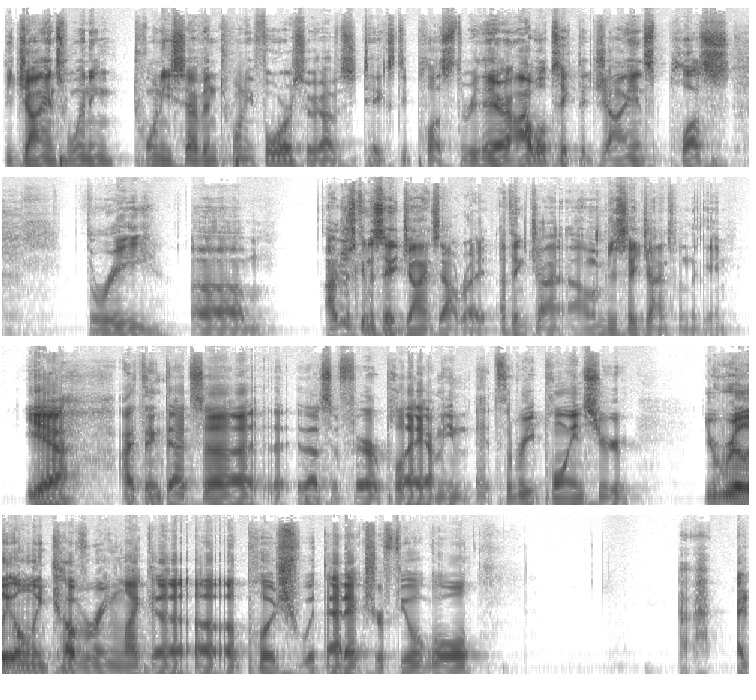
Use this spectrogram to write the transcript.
the Giants winning 27-24. So he obviously takes the plus three there. I will take the Giants plus three. Um, I'm just going to say Giants outright. I think Giant. I'm going to say Giants win the game. Yeah, I think that's a that's a fair play. I mean, at three points, you're you're really only covering like a, a, a push with that extra field goal. I,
